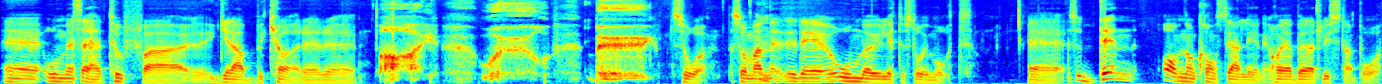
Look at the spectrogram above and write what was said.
Eh, och med så här tuffa grabbkörer. Eh, I will be. Så. Så man, det är omöjligt att stå emot. Eh, så den av någon konstig anledning har jag börjat lyssna på.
